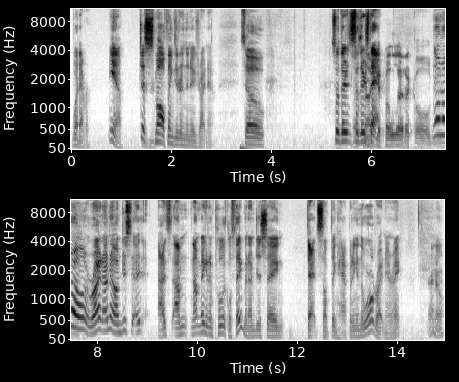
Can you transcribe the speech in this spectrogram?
whatever. You know, just Mhm. small things that are in the news right now. So, so there's so Let's there's not that. Political. No, no, no, right? I know. I'm just, I, I, I'm not making a political statement. I'm just saying that's something happening in the world right now, right? I know.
